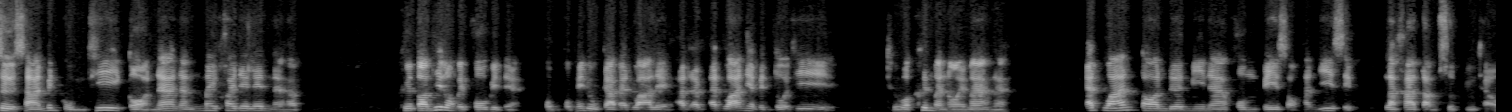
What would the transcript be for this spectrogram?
สื่อสารเป็นกลุ่มที่ก่อนหน้านั้นไม่ค่อยได้เล่นนะครับ คือตอนที่ลงไปโควิด เนี่ย ผมผมให้ดูกราฟ Advance เลย Advance เนี่ยเป็นตัวที่ถือว่าขึ้นมาน้อยมากนะ Advance ตอนเดือนมีนาคมปี 2020 ราคาต่ำสุดอยู่แถว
